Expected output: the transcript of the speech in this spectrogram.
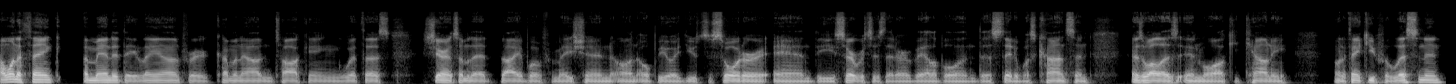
I want to thank Amanda De Leon for coming out and talking with us, sharing some of that valuable information on opioid use disorder and the services that are available in the state of Wisconsin, as well as in Milwaukee County. I want to thank you for listening.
